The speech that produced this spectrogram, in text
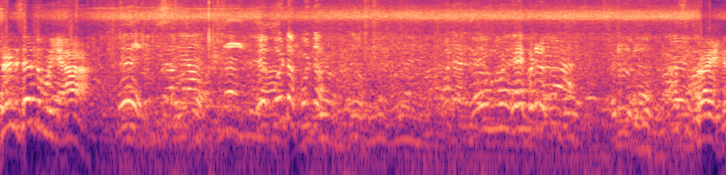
ரெண்டு சேர்த்து முடியும் போயிட்டா போயிட்டா ரைட்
